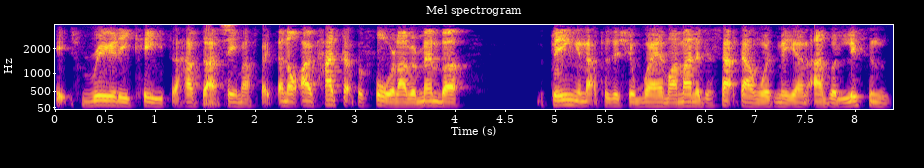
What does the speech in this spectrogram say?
it's really key to have that team aspect. And I've had that before. And I remember being in that position where my manager sat down with me and, and would listen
